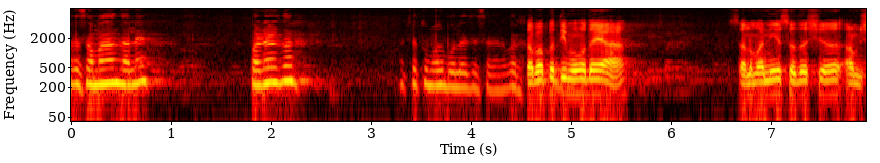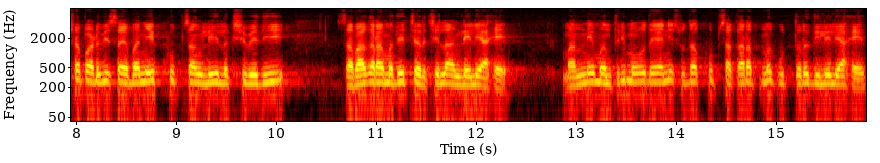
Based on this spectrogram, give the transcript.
तर समाधान झाले. पडळकर अच्छा तुम्हाला बोलायचं सगळ्यांना. बरं. सभापती महोदया सन्माननीय सदस्य आमशा पाडवी साहेबांनी एक खूप चांगली लक्षवेधी सभागृहामध्ये चर्चेला आणलेली आहे. माननीय मंत्री महोदयांनी सुद्धा खूप सकारात्मक उत्तरं दिलेली आहेत.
